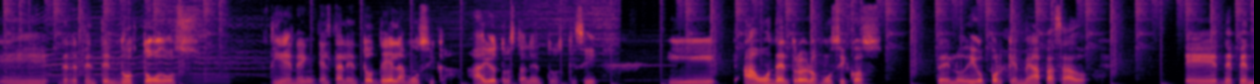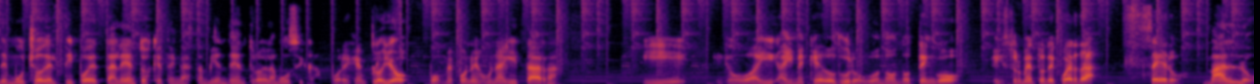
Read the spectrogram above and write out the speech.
eh, de repente no todos tienen el talento de la música. Hay otros talentos que sí. Y aún dentro de los músicos, te lo digo porque me ha pasado, eh, depende mucho del tipo de talentos que tengas también dentro de la música. Por ejemplo, yo, vos me pones una guitarra y yo ahí, ahí me quedo duro. No, no tengo instrumentos de cuerda, cero, malo.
